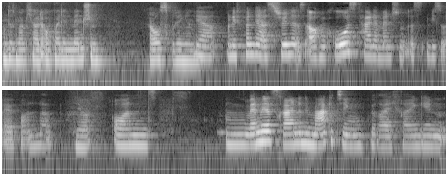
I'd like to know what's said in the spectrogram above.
Und das mag ich halt auch bei den Menschen rausbringen. Ja, und ich finde, das Schöne ist auch, ein Großteil der Menschen ist visuell veranlagt. Ja. Und mm, wenn wir jetzt rein in den Marketingbereich reingehen,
